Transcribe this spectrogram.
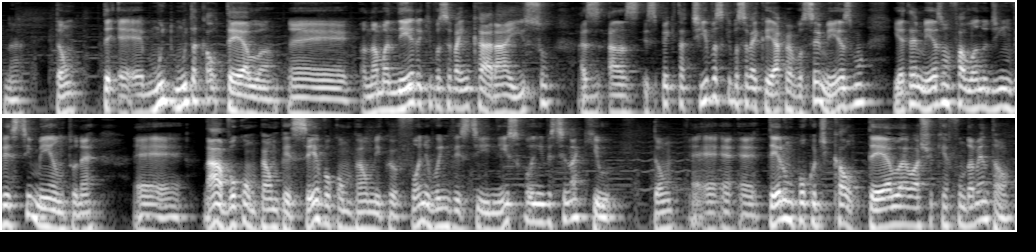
né? Então, é, é muito, muita cautela é, na maneira que você vai encarar isso, as, as expectativas que você vai criar para você mesmo e até mesmo falando de investimento, né? É, ah, vou comprar um PC, vou comprar um microfone, vou investir nisso, vou investir naquilo. Então, é, é, é ter um pouco de cautela eu acho que é fundamental.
